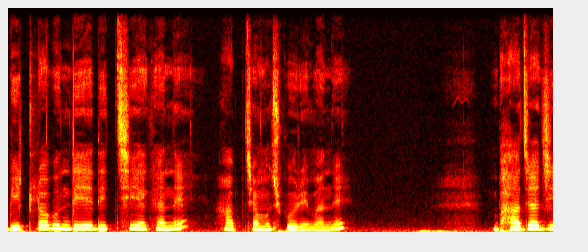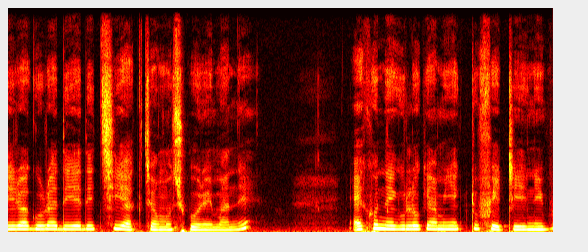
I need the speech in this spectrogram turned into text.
বিট লবণ দিয়ে দিচ্ছি এখানে হাফ চামচ পরিমাণে। ভাজা জিরা গুঁড়া দিয়ে দিচ্ছি এক চামচ পরিমাণে। এখন এগুলোকে আমি একটু ফেটিয়ে নিব।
